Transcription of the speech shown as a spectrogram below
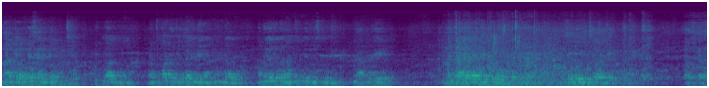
నాకు అవకాశాన్ని కల్పించి నాలుగు మంచి మాటలు చెప్పాలని నేను అనుకుంటున్నాను. అందువల్ల మంచి తీసుకుంది లేకపోతే నమస్కారం.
